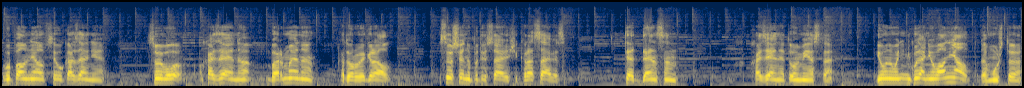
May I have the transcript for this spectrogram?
выполнял все указания своего хозяина, бармена, которого играл совершенно потрясающий красавец Тед Дэнсон, хозяин этого места. И он его никуда не увольнял, потому что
